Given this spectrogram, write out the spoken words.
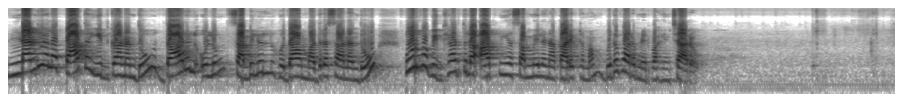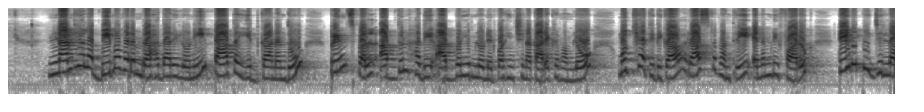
నంద్యాల పాత ఈద్గానందు దారుల్ ఉలుం సబిలుల్ హుదా మద్రసానందు పూర్వ విద్యార్థుల ఆత్మీయ సమ్మేళన కార్యక్రమం బుధవారం నిర్వహించారు. నంద్యాల భీమవరం రహదారిలోని పాత ఈద్గానందు ప్రిన్సిపల్ అబ్దుల్ హదీ ఆధ్వర్యంలో నిర్వహించిన కార్యక్రమంలో ముఖ్య అతిథిగా రాష్ట్ర మంత్రి ఎన్ఎండి ఫారూక్ టీడీపీ జిల్లా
